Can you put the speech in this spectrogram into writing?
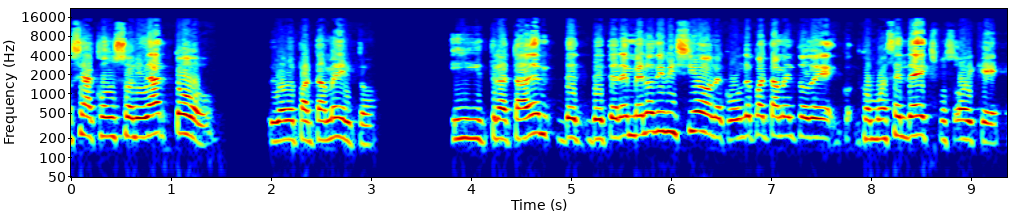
o sea, consolidar todo, los departamentos y tratar de, tener menos divisiones con un departamento de como es el de Xbox hoy que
